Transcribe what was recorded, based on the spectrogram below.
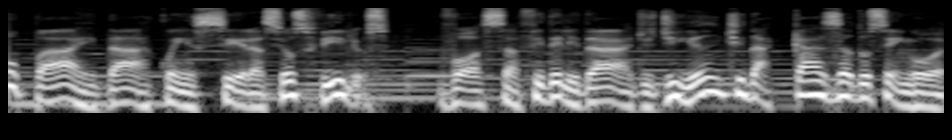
O Pai dá a conhecer a seus filhos vossa fidelidade diante da casa do Senhor.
